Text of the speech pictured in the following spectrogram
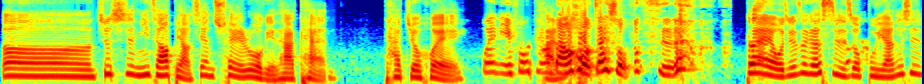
呃，就是你只要表现脆弱给他看，他就会。为你赴汤蹈火在所不辞。对，我觉得这个狮子座不一样，就是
